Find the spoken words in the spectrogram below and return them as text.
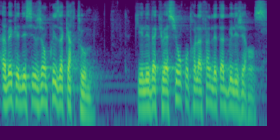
avec les décisions prises à Khartoum, qui est l'évacuation contre la fin de l'état de belligérance.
